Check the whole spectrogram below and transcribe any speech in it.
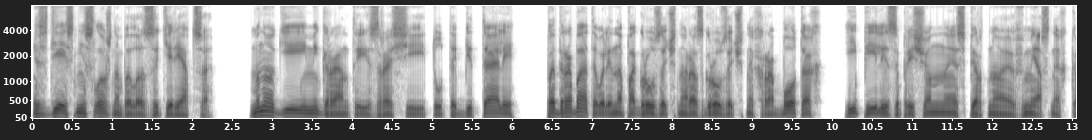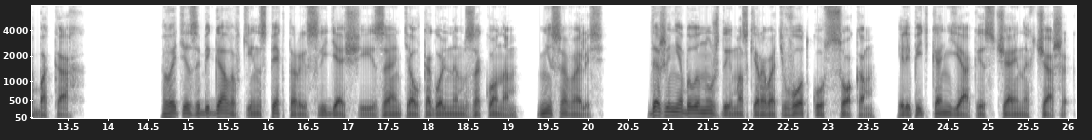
Здесь несложно было затеряться. Многие иммигранты из России тут обитали, подрабатывали на погрузочно-разгрузочных работах и пили запрещенное спиртное в местных кабаках. В эти забегаловки инспекторы, следящие за антиалкогольным законом, не совались. Даже не было нужды маскировать водку соком или пить коньяк из чайных чашек.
